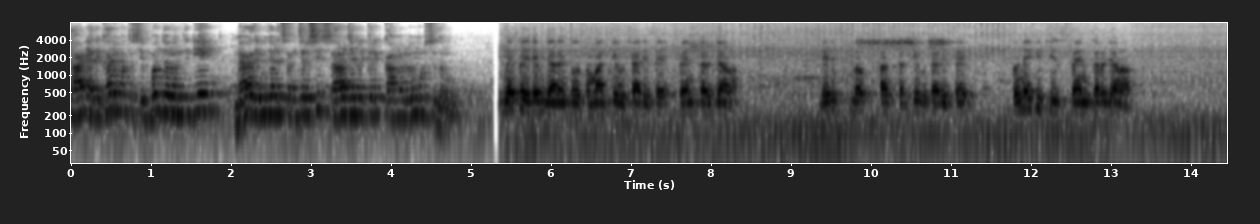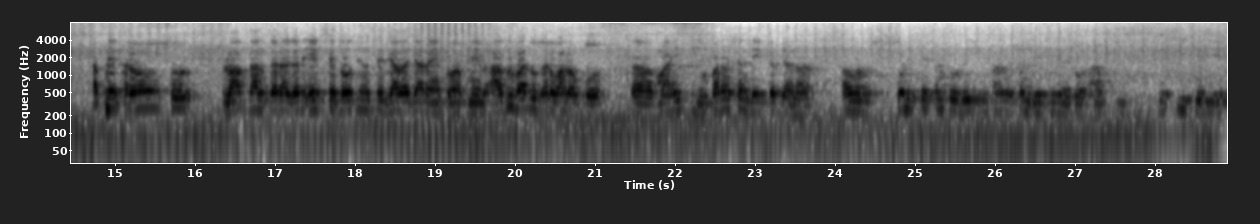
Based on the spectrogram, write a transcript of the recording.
ಠಾಣೆ ಅಧಿಕಾರಿ ಮತ್ತು ಸಿಬ್ಬಂದಿಯವರೊಂದಿಗೆ ನಗರದ ವಿವಿಧೆಡೆ ಸಂಚರಿಸಿ ಸಾರ್ವಜನಿಕರಿಗೆ ಕಾನೂನು ಮೂಡಿಸಿದರು तो लेडीज़ लोग खास करके उचारी से सोने की चीज़ पहन कर जाना। अपने घरों को लॉक डालकर अगर एक से दो दिन से ज़्यादा जा रहे हैं तो अपने आजू बाजू घर वालों को अ, माहिती इंफॉर्मेशन दे कर जाना और पुलिस स्टेशन को भी इंफॉर्मेशन देती है तो आप सेफ्टी के लिए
